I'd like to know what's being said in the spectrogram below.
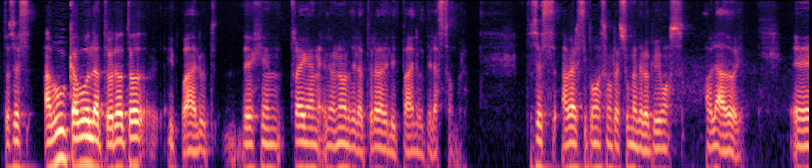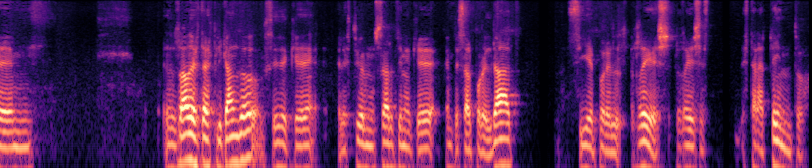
Entonces, Abu Kabul la Toroto Itpalut. Dejen, traigan el honor de la Torah del Itpalut, del asombro. Entonces, a ver si podemos hacer un resumen de lo que hemos hablado hoy. Em, el Rauder está explicando ¿sí? de que el estudio del Musar tiene que empezar por el Dat, sigue por el Regesh. El Regesh es estar atento,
